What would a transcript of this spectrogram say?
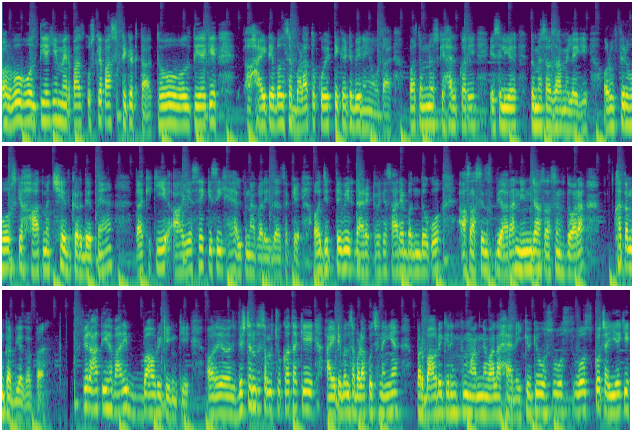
और वो बोलती है कि मेरे पास, उसके पास टिकट था तो वो बोलती है कि हाई टेबल से बड़ा तो कोई टिकट भी नहीं होता है, पर तुमने उसकी हेल्प करी, इसलिए तुम्हें सज़ा मिलेगी। और फिर वो उसके हाथ में छेद कर देते हैं, ताकि कि आगे से किसी की हेल्प ना करी जा सके। और जितने भी डायरेक्टर के सारे बंदों को असासिन्स द्वारा निंजा असासिन्स द्वारा ख़त्म कर दिया जाता है। फिर आती है बारी बावरी किंग की। और विस्टन तो समझ चुका था कि हाई टेबल से बड़ा कुछ नहीं है पर बावरी किंग मानने वाला है नहीं क्योंकि उस, वो, वो उसको चाहिए कि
